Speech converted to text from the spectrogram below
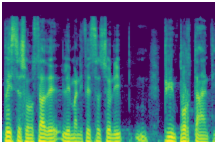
queste sono state le manifestazioni più importanti.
